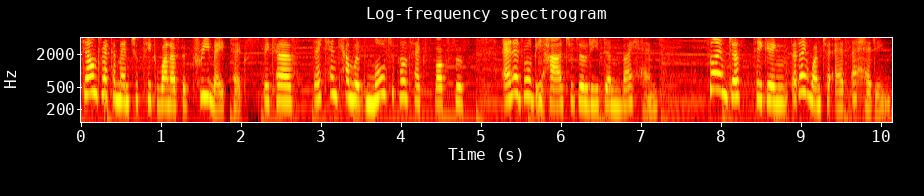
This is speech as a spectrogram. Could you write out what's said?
don't recommend to pick one of the pre-made texts because they can come with multiple text boxes and it will be hard to delete them by hand. So I'm just picking that I want to add a heading.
